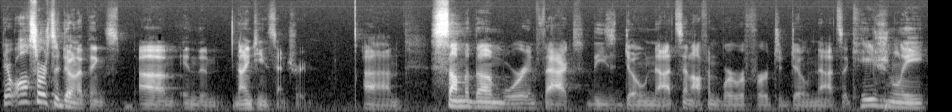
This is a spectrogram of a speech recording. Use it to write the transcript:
there were all sorts of donut things um, in the 19th century. Um, some of them were, in fact, these donuts, and often were referred to donuts. Occasionally,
